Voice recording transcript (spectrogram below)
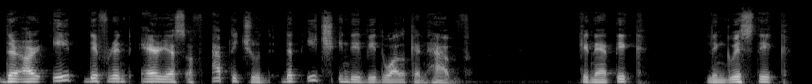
there are eight different areas of aptitude that each individual can have kinetic, linguistic,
